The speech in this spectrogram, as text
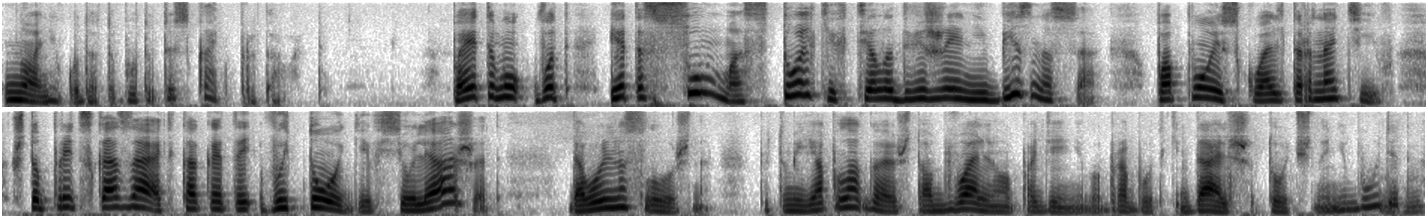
Но они куда-то будут искать продавать. Поэтому вот эта сумма стольких телодвижений бизнеса по поиску альтернатив, чтобы предсказать, как это в итоге все ляжет, довольно сложно. Поэтому я полагаю, что обвального падения в обработке дальше точно не будет. Угу.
